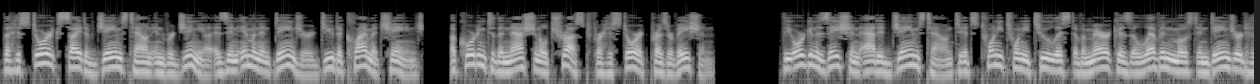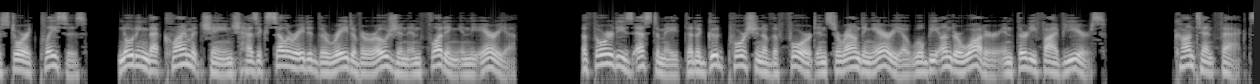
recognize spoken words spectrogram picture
The historic site of Jamestown in Virginia is in imminent danger due to climate change, according to the National Trust for Historic Preservation. The organization added Jamestown to its 2022 list of America's 11 most endangered historic places, noting that climate change has accelerated the rate of erosion and flooding in the area. Authorities estimate that a good portion of the fort and surrounding area will be underwater in 35 years. Content facts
